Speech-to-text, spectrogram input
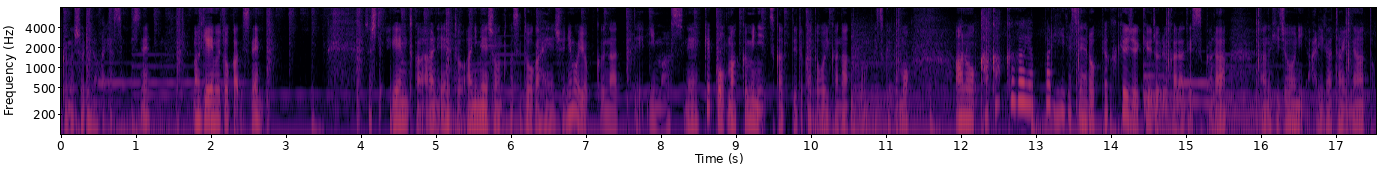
クの処理の速さですね。まあ、ゲームとかですね、そしてゲームとか、えーと、アニメーションとか動画編集にも良くなっていますね。結構 Mac mini 使っている方多いかなと思うんですけども、あの価格がやっぱりいいですね。699ドルからですから、あの非常にありがたいなと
